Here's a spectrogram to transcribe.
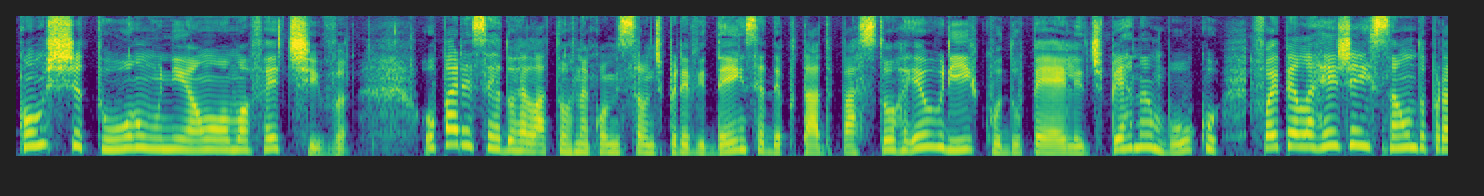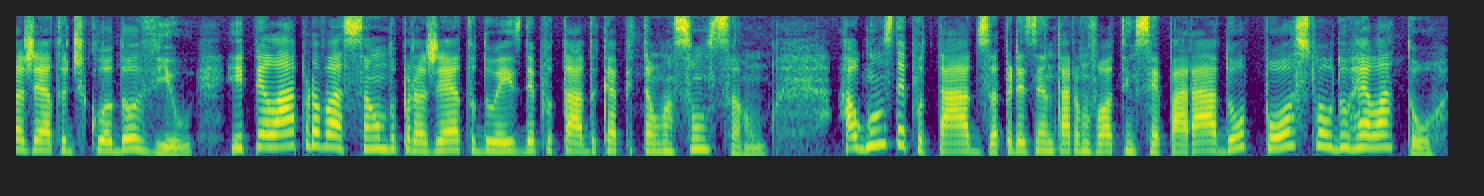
constituam união homoafetiva. O parecer do relator na Comissão de Previdência, deputado Pastor Eurico, do PL de Pernambuco, foi pela rejeição do projeto de Clodovil E pela aprovação do projeto do ex-deputado Capitão Assunção. Alguns deputados apresentaram voto em separado oposto ao do relator,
